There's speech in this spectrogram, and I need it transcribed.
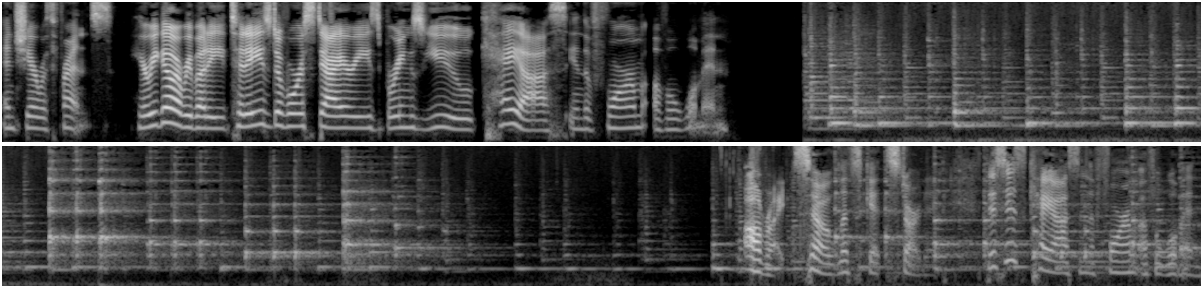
and share with friends. Here we go, everybody. Today's Divorce Diaries brings you chaos in the form of a woman. All right, so let's get started. This is chaos in the form of a woman.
